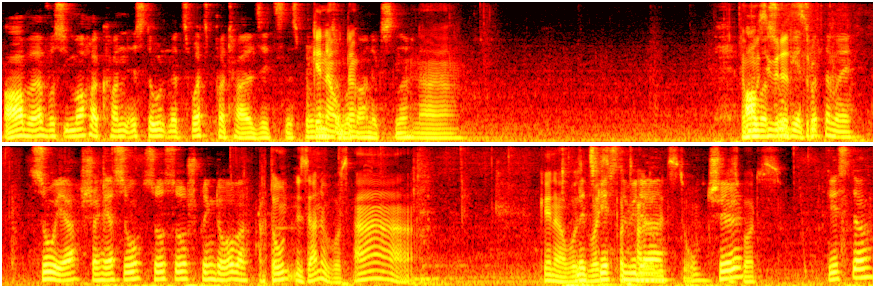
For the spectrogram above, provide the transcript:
aber was ich machen kann, ist da unten ein zweites Portal setzen. Das bringt Genau, uns aber dann- gar nichts, ne? Na. Da aber muss ich so wieder geht's, zurück. warte mal. So, ja, schau her, so, so, so, spring da oben. Ach, da unten ist auch noch was. Ah. Genau, Und jetzt gehst du Portal wieder jetzt da oben? chill. Das war das. Das da,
